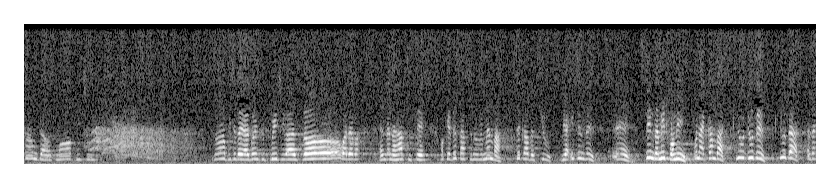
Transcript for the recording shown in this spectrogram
calm down, small preaching. Small preaching that you are going to preach, you are so whatever. And then I have to say, okay, this afternoon, remember, take out the stew. We are eating this. Eh, steam the meat for me. When I come back, you do this, do that. And then,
